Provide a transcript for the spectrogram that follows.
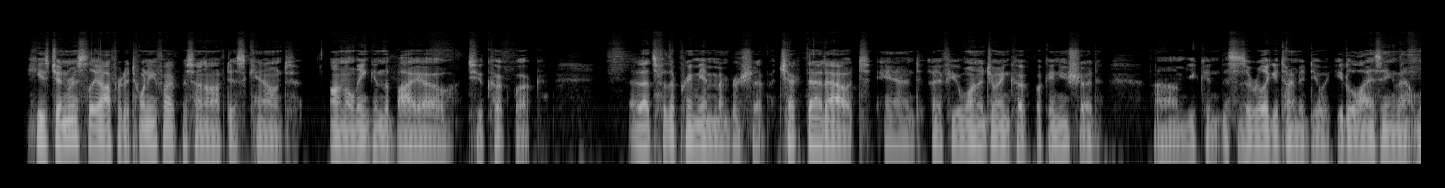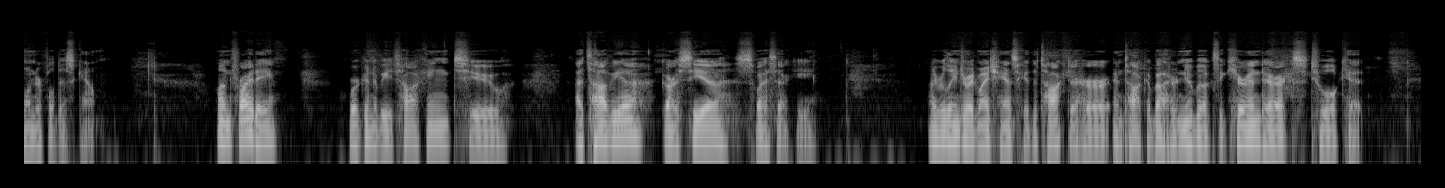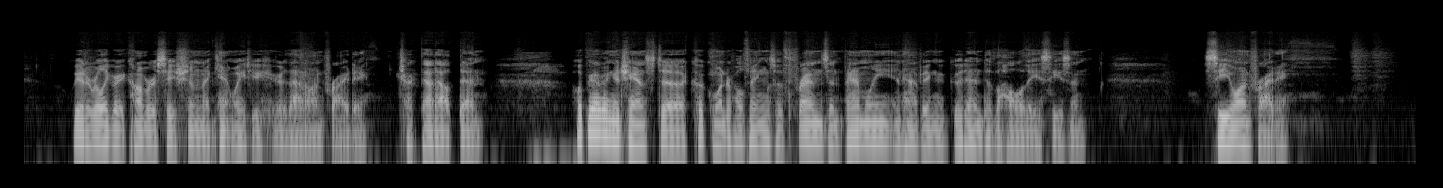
He's generously offered a 25% off discount on a link in the bio to Cookbook. That's for the premium membership. Check that out. And if you want to join Cookbook, and you should, um, you can. This is a really good time to do it, utilizing that wonderful discount. On Friday, we're going to be talking to Atava Garcia Swiecicki. I really enjoyed my chance to get to talk to her and talk about her new book, The Curanderx Toolkit. We had a really great conversation, and I can't wait to hear that on Friday. Check that out then. Hope you're having a chance to cook wonderful things with friends and family and having a good end to the holiday season. See you on Friday.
